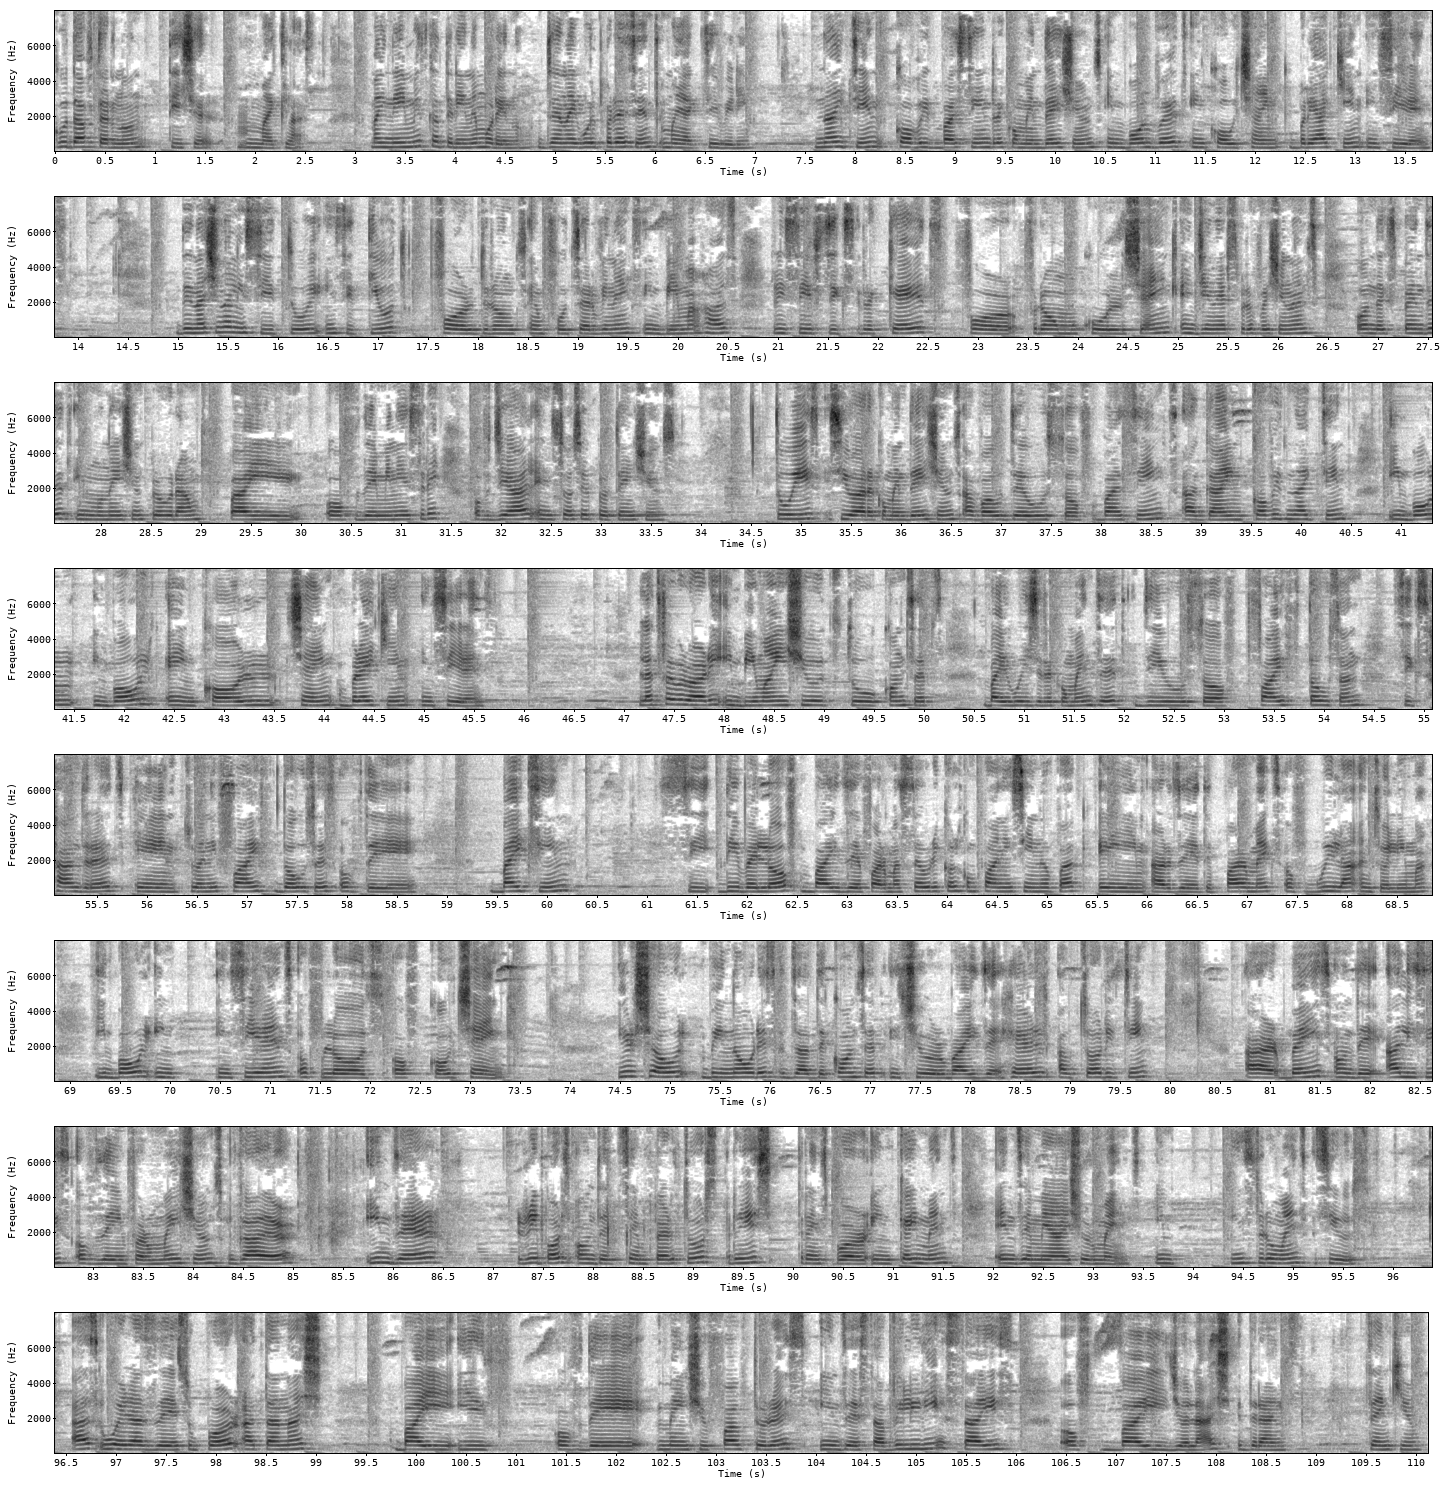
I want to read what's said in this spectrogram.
Good afternoon, teacher, my class. My name is Caterina Moreno. Then I will present my activity. 19 COVID vaccine recommendations involved in cold chain breaking incidents. The National Institute, Institute for Drugs and Food Surveillance INVIMA has received six requests for, from cold chain engineers professionals on the expanded immunization program by, of the Ministry of Health and Social Protection to is your recommendations about the use of vaccines against COVID-19 involved, involved in cold chain breaking incidents. Last February, INVIMA issued two concepts by which recommended the use of 5,625 doses of the vaccine developed by the pharmaceutical company Sinovac aimed at the departments of Huila and Tolima involved in incidents of loss of cold chain. It should be noticed that the concepts issued by the health authority are based on the analysis of the information gathered in their reports on the temperatures reached transport equipment and the measurement instruments used, as well as the support attached by if of the manufacturers in the stability size of biological drugs. Thank you.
